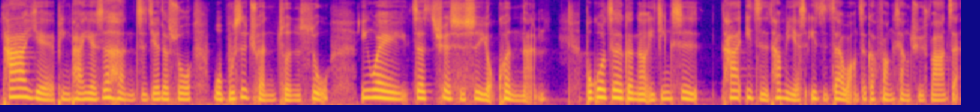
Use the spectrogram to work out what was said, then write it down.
它也品牌也是很直接的说，我不是全纯素，因为这确实是有困难。不过这个呢，已经是他一直他们也是一直在往这个方向去发展，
